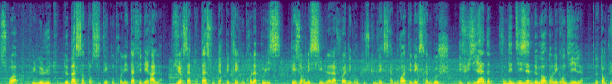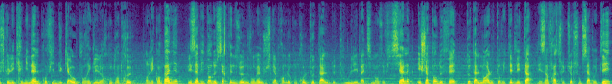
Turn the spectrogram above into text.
soit une lutte de basse intensité contre l'État fédéral. Plusieurs attentats sont perpétrés contre la police, désormais cible à la fois des groupuscules d'extrême droite et d'extrême gauche. Des fusillades font des dizaines de morts dans les grandes villes, d'autant plus que les criminels profitent du chaos pour régler leurs comptes entre eux. Dans les campagnes, les habitants de certaines zones vont même jusqu'à prendre le contrôle total de tous les bâtiments officiels, échappant de fait totalement à l'autorité de l'État. Les infrastructures sont sabotées,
